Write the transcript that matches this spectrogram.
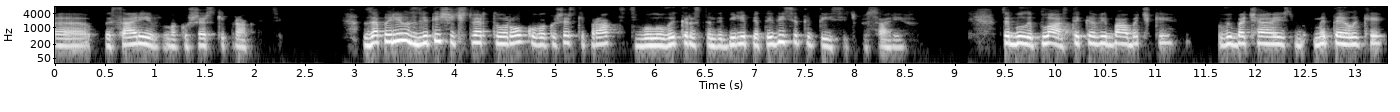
е, писарів в акушерській практиці. За період з 2004 року в акушерській практиці було використано біля 50 тисяч писарів. Це були пластикові бабочки, вибачаюсь, метелики,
